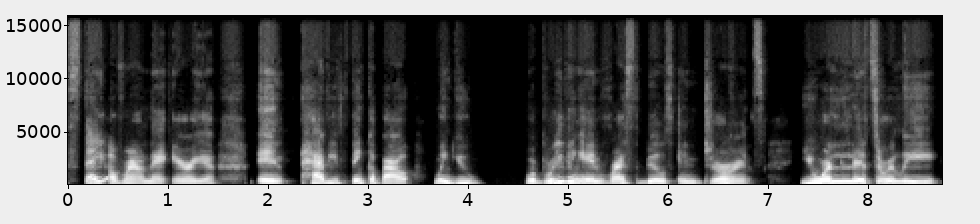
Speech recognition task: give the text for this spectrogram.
Stay around that area and have you think about when you were breathing in rest builds endurance, you were literally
